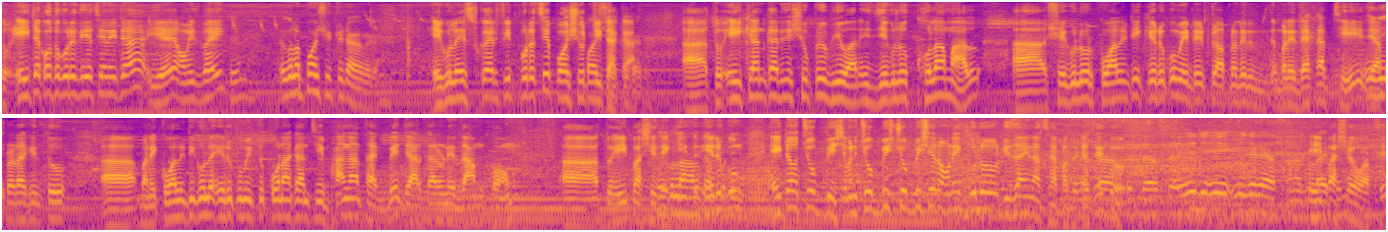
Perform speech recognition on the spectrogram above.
তো এইটা কত করে দিয়েছেন এটা? ইয়ে অমিত ভাই? এগুলো পঁয়ষট্টি টাকা করে। এগুলো স্কোয়ার ফিট পড়েছে পঁয়ষট্টি টাকা। তো এইখানকার যে সুপ্রিয় ভিউয়ার এই যেগুলো খোলা মাল সেগুলোর কোয়ালিটি কীরকম এটা একটু আপনাদের মানে দেখাচ্ছি যে আপনারা কিন্তু মানে কোয়ালিটিগুলো এরকম একটু কোনাকাঞ্চি ভাঙা থাকবে যার কারণে দাম কম। তো এই পাশে দেখি তো এরকম এইটাও চব্বিশ মানে চব্বিশ চব্বিশের অনেকগুলো ডিজাইন আছে আপনাদের কাছে তো? এই। পাশেও আছে।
